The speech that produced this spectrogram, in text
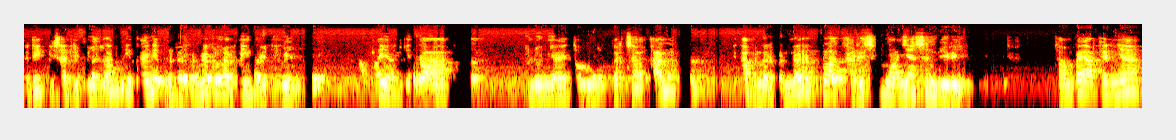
Jadi bisa dibilang kita ini benar-benar learning by doing. Apa yang kita dulunya itu kerjakan, kita benar-benar pelajari semuanya sendiri. Sampai akhirnya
